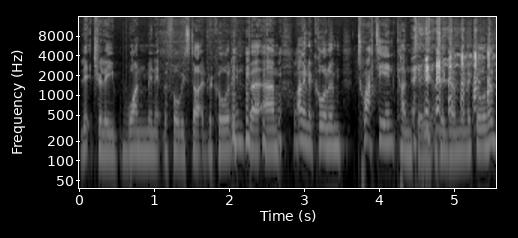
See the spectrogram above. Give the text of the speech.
literally one minute before we started recording. But um, I'm going to call them Twatty and Cunty, I think I'm going to call them.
